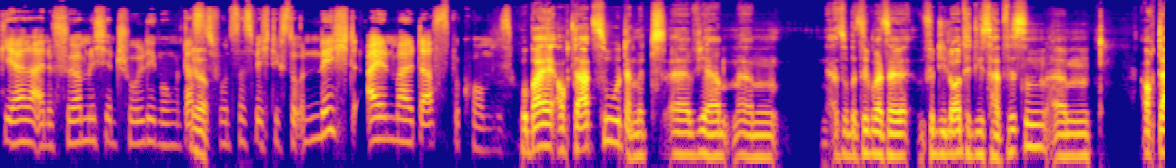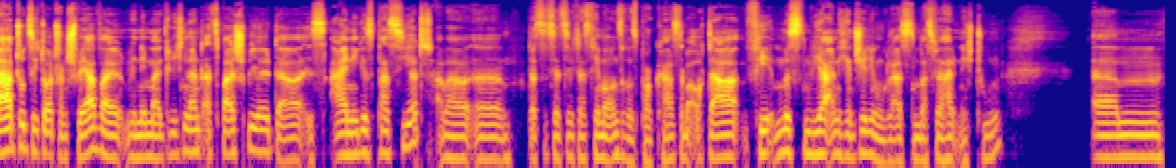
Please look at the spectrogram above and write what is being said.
gerne eine förmliche Entschuldigung. Das ja. ist für uns das Wichtigste und nicht einmal das bekommen. Wobei auch dazu, damit äh, wir, ähm, also beziehungsweise für die Leute, die es halt wissen, ähm, auch da tut sich Deutschland schwer, weil wir nehmen mal Griechenland als Beispiel, da ist einiges passiert, aber äh, das ist jetzt nicht das Thema unseres Podcasts, aber auch da müssten wir eigentlich Entschädigung leisten, was wir halt nicht tun. Ähm,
